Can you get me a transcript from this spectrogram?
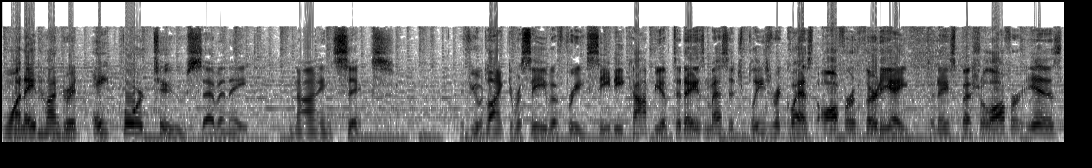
1 800 842 7896. If you would like to receive a free CD copy of today's message, please request offer 38. Today's special offer is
